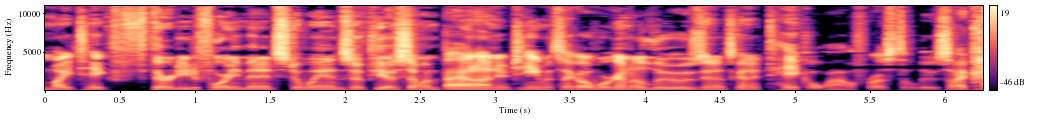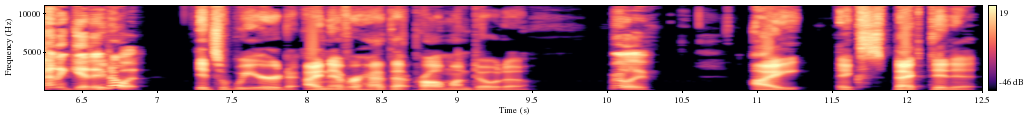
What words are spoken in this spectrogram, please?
might take 30 to 40 minutes to win. So if you have someone bad on your team, it's like, oh, we're gonna lose, and it's gonna take a while for us to lose. So I kind of get it, You know- but It's weird. I never had that problem on Dota. really, I expected it,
